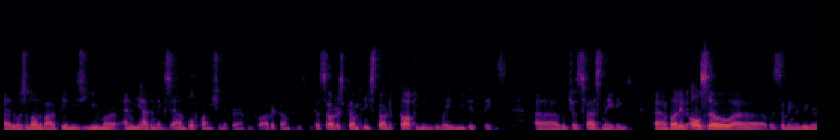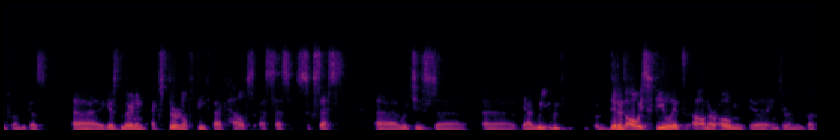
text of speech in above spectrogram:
Uh, there was a lot about Billie's humor, and we had an example function apparently for other companies because other companies started copying the way we did things, uh, which was fascinating. Uh, but it also uh, was something that we learned from because uh, here's the learning: external feedback helps assess success, uh, which is yeah we we didn't always feel it on our own internally, but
